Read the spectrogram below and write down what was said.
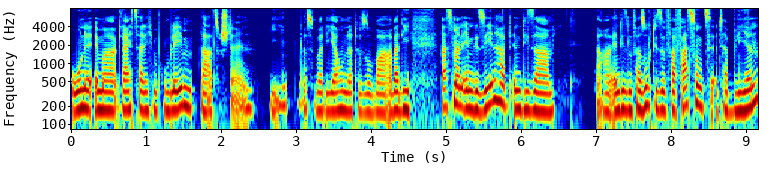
ohne immer gleichzeitig ein Problem darzustellen wie das über die Jahrhunderte so war. Aber die, was man eben gesehen hat in dieser in diesem Versuch, diese Verfassung zu etablieren,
